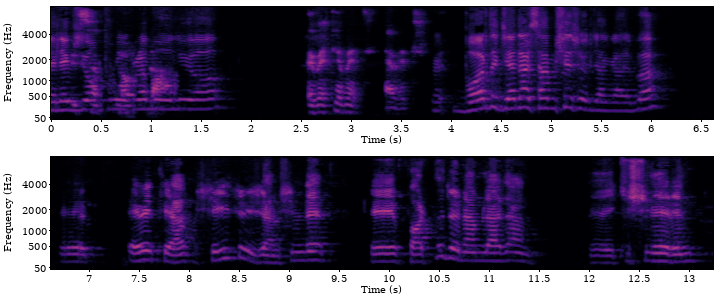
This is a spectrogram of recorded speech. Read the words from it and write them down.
televizyon programı oluyor. evet evet evet. Bu arada Caner sen bir şey söyleyeceksin galiba. Ee, Evet ya şeyi söyleyeceğim. Şimdi e, farklı dönemlerden e, kişilerin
